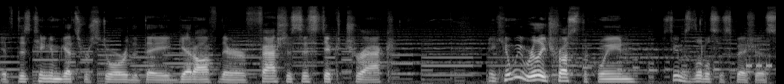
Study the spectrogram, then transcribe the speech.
if this kingdom gets restored, that they get off their fascistic track. And can we really trust the queen? Seems a little suspicious.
